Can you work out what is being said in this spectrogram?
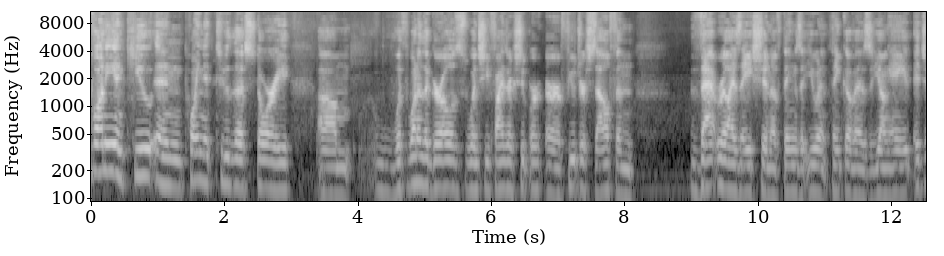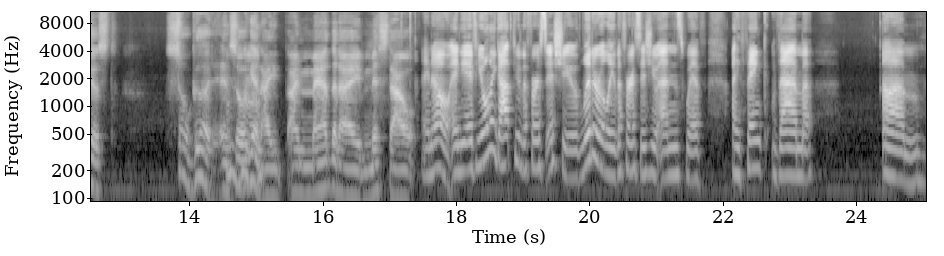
funny and cute and pointed to the story um, with one of the girls when she finds her super or future self and that realization of things that you wouldn't think of as a young age it just so good and so Mhm. again i i'm mad that i missed out I know. And if you only got through the first issue, literally the first issue ends with I think them um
